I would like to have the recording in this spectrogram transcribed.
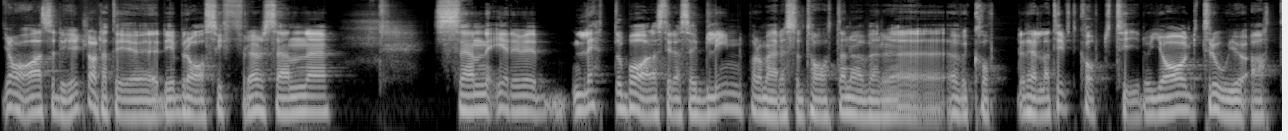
Ja, alltså det är klart att det är, det är bra siffror. Sen, eh, sen är det lätt att bara stirra sig blind på de här resultaten över, eh, över kort, relativt kort tid. Och jag tror ju att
